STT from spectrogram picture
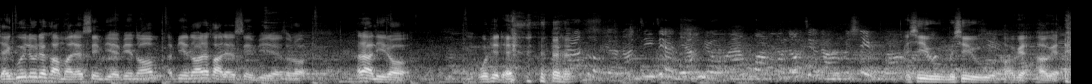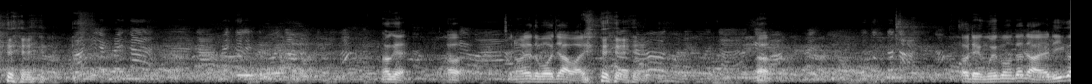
ရိုက်ကွေးလုပ်တဲ့ခါမှာလည်းအဆင်ပြေအပြင်တော့အပြင်သွားတဲ့ခါလည်းအဆင်ပြေတယ်ဆိုတော့အဲ့ဒါလေးတော့ဝတ်ဖြစ်တယ်ဒါဆိုပြီးတော့ကြီးကျယ်များမျိုးအဲဟိုကလုံးချင်တာမရှိဘူးနော်မရှိဘူးမရှိဘူးဟုတ်ကဲ့ဟုတ်ကဲ့ဒါကြီးပြိတ္တာဒါပြိတ္တာလေးတော့ကြောက်ပါဘူးနော်ဟုတ်ကဲ့ဟုတ်ကျွန်တော်လည်းသဘောကျပါတယ်ဟုတ်တယ်ငွေကုန်တက်တာအဓိက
